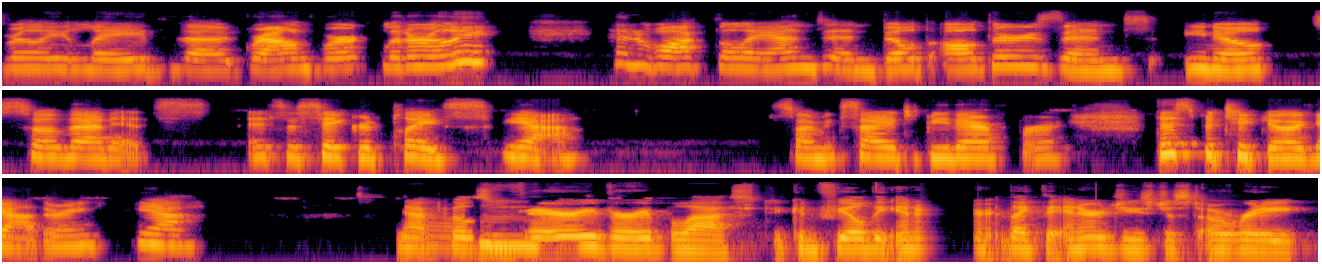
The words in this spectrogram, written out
really laid the groundwork, literally, and walked the land and built altars, and you know, so that it's it's a sacred place. Yeah. So I'm excited to be there for this particular gathering. Yeah. Yeah, it feels Mm. very, very blessed. You can feel the inner, like the energy is just already,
